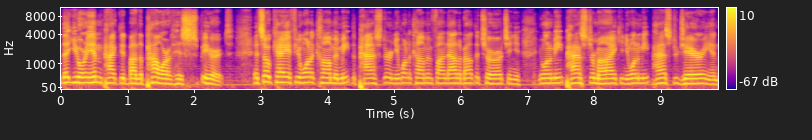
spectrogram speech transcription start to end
that you are impacted by the power of His Spirit. It's okay if you want to come and meet the pastor and you want to come and find out about the church and you, you want to meet Pastor Mike and you want to meet Pastor Jerry and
